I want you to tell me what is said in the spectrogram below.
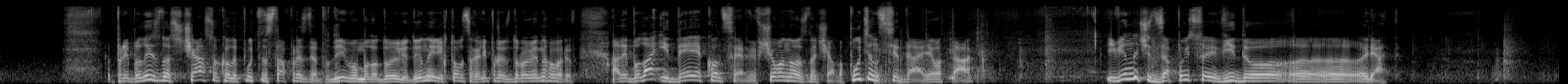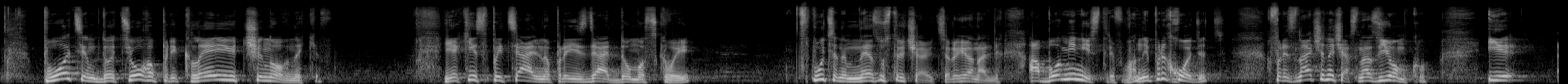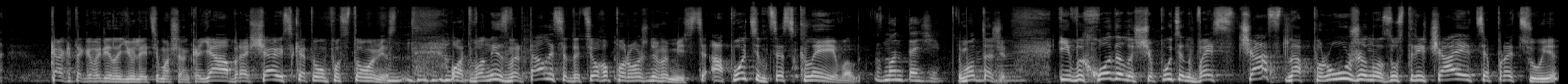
Приблизно з часу, коли Путін став президентом. Тоді був молодою людиною, ніхто взагалі про здоров'я не говорив. Але була ідея консервів. Що воно означало? Путін сідає отак, і він, значить, записує відеоряд. Потім до цього приклеюють чиновників, які спеціально приїздять до Москви. З Путіним не зустрічаються регіональних або міністрів. Вони приходять в призначений час на зйомку. І, як це говорила Юлія Тимошенко, я обращаюсь к этому пустому місту. От вони зверталися до цього порожнього місця, а потім це склеювали В монтажі. в монтажі. І виходило, що Путін весь час напружено зустрічається, працює.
